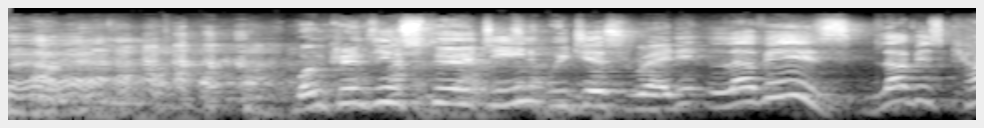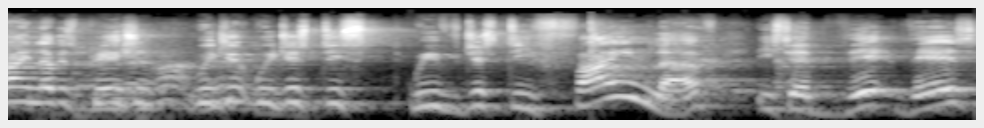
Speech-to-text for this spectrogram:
Um, 1 Corinthians 13, we just read it. Love is. Love is kind, love is patient. We, ju- we just dis- we've just defined love. He said there, there's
